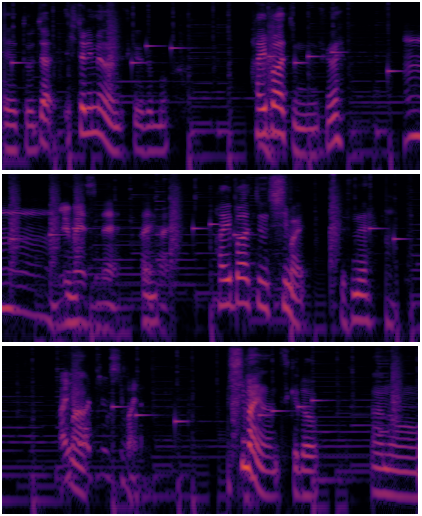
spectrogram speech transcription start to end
えー、とじゃあ、1人目なんですけれども、ハイバーチュンですかね。うん、有名ですね。はいはい。ハイバーチュン姉妹ですね。アイバーチュン姉妹なの？姉妹なんですけど、あの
